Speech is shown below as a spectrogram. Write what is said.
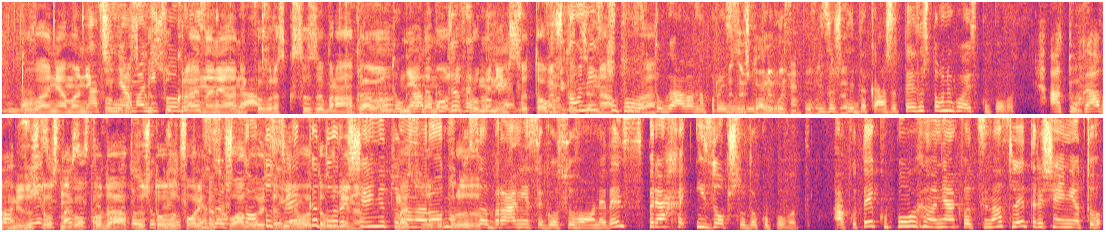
Да. Това няма никаква Значи няма връзка с никаква Украина, връзка няма никаква връзка с забраната. Тогава? Ние Тогава не можем какъв да е променим проблема? световната Защо не цена. изкупуват е. тогава на производителите? Защо не го изкупуват Защо, да кажат те защо не го изкупуват. А тогава Ами защото защо не го продават? Защо затвориха внос? складовете Защото след като решението на Народното събрание се гласува на ден, спряха изобщо да купуват. Ако те купуваха на някаква цена, след решението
